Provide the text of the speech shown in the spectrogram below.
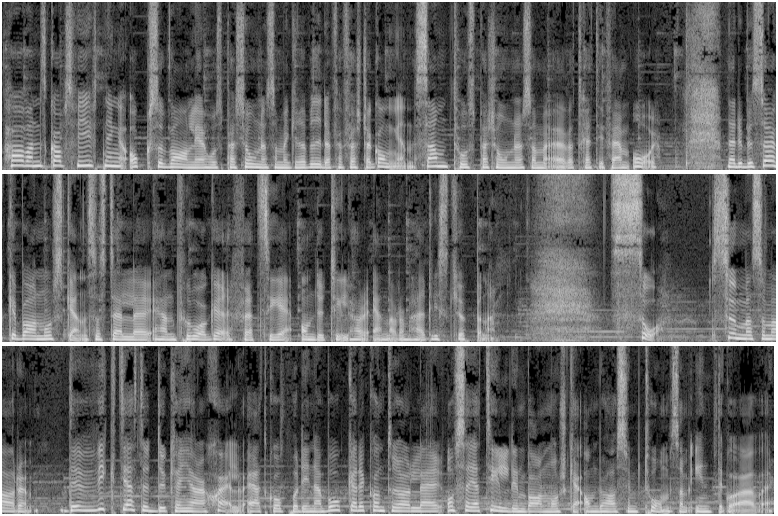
Havandeskapsförgiftning är också vanligare hos personer som är gravida för första gången samt hos personer som är över 35 år. När du besöker barnmorskan så ställer hen frågor för att se om du tillhör en av de här riskgrupperna. Så, Summa summarum. Det viktigaste du kan göra själv är att gå på dina bokade kontroller och säga till din barnmorska om du har symptom som inte går över.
